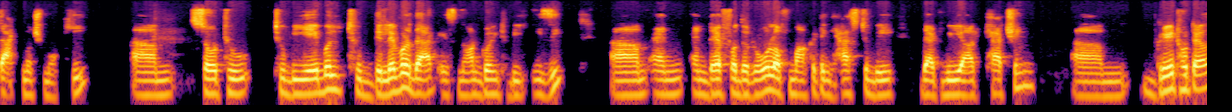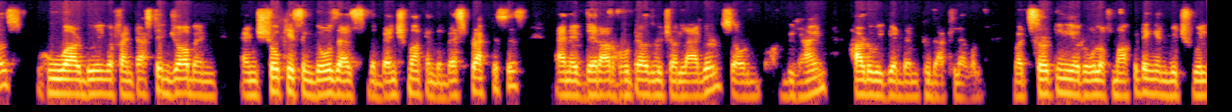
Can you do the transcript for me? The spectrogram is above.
that much more key. Um, so to to be able to deliver that is not going to be easy um, and and therefore the role of marketing has to be that we are catching um, great hotels who are doing a fantastic job and and showcasing those as the benchmark and the best practices. And if there are hotels which are laggards or behind, how do we get them to that level? But certainly a role of marketing in which will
